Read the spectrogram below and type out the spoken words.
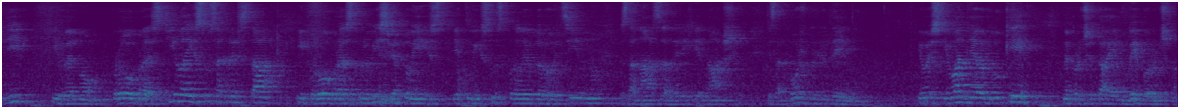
хліб і вино, прообраз тіла Ісуса Христа і прообраз крові святої, яку Ісус пролив дорогоцінну за нас, за гріхи наші і за кожну людину. І ось Євангелія від Луки ми прочитаємо виборочно,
